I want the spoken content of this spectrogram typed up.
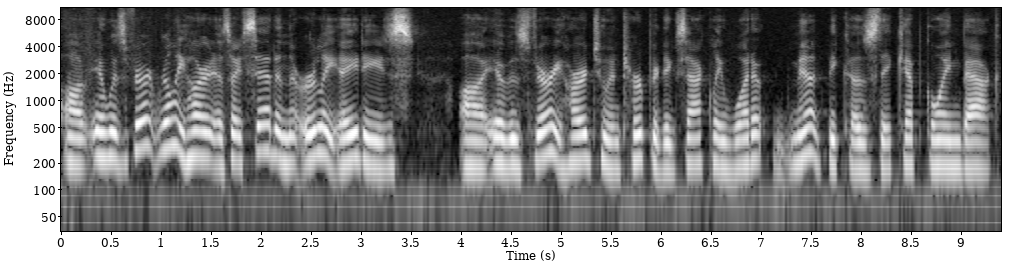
Uh, it was very, really hard, as I said, in the early 80s, uh, it was very hard to interpret exactly what it meant because they kept going back,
